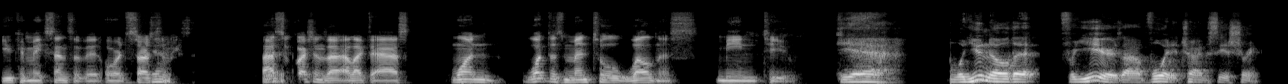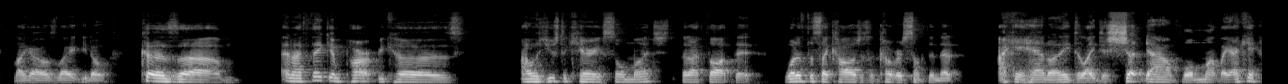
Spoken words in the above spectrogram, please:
you can make sense of it, or it starts yeah. to make sense. Last yeah. two questions I, I like to ask: One, what does mental wellness mean to you? Yeah. Well, you know that for years I avoided trying to see a shrink. Like I was like, you know, because um, and I think in part because I was used to carrying so much that I thought that what if the psychologist uncovers something that I can't handle? I need to like just shut down for a month. Like I can't,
